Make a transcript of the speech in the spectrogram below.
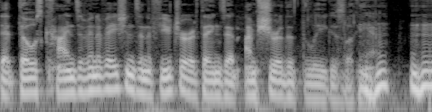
that those kinds of innovations in the future are things that I'm sure that the league is looking at. Mm-hmm, mm-hmm.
